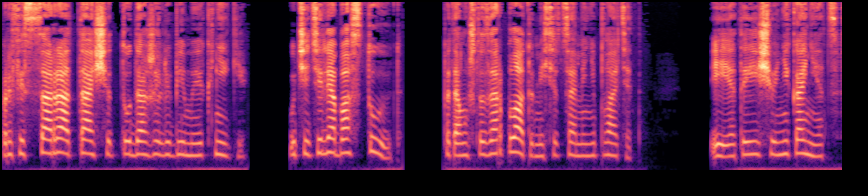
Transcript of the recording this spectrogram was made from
Профессора тащат туда же любимые книги. Учителя бастуют, потому что зарплату месяцами не платят. И это еще не конец.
